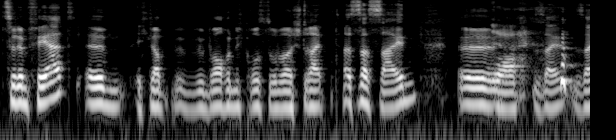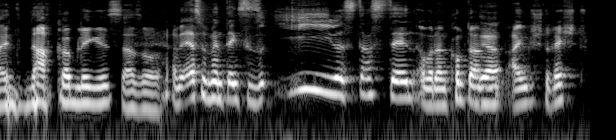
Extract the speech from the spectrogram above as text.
zu dem Pferd, ähm, ich glaube, wir brauchen nicht groß darüber streiten, dass das sein, äh, Ja. sein, sein Nachkömmling ist. Also, Im ersten Moment denkst du so, "Ih, was ist das denn? Aber dann kommt dann Ja. eigentlich ein recht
